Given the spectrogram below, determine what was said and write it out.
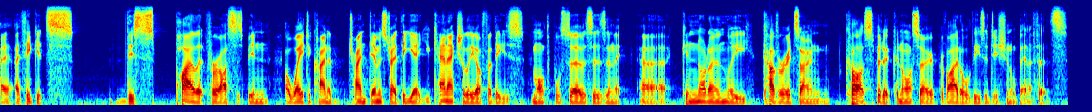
I, I think it's this pilot for us has been a way to kind of try and demonstrate that yeah, you can actually offer these multiple services and it uh, can not only cover its own costs, but it can also provide all these additional benefits.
